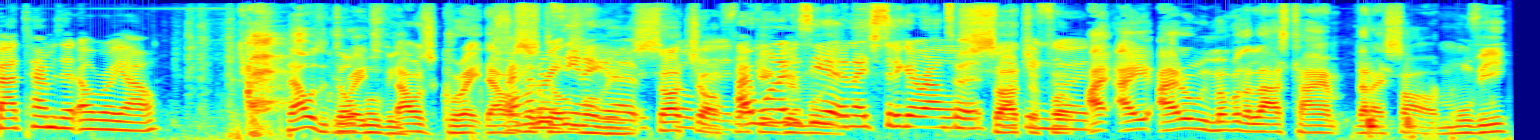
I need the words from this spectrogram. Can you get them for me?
Bad Times at El Royale. That was a dope Great. movie. That was great. That I was a haven't dope seen it movie. yet. It's Such so a good. fucking I wanted good to see movie. it and I just didn't get around to it. such a fucking fun. good. I, I I don't remember the last time that I saw a movie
